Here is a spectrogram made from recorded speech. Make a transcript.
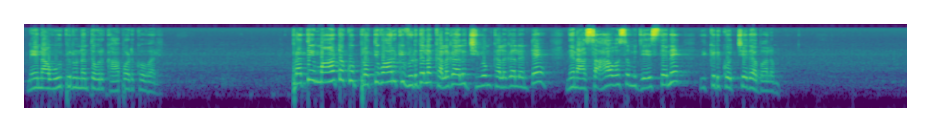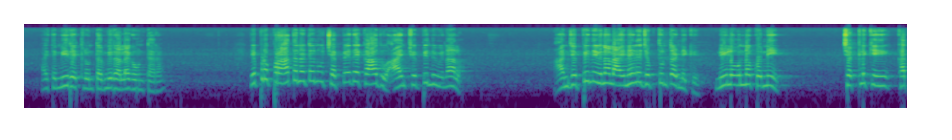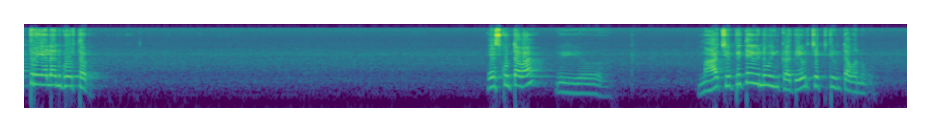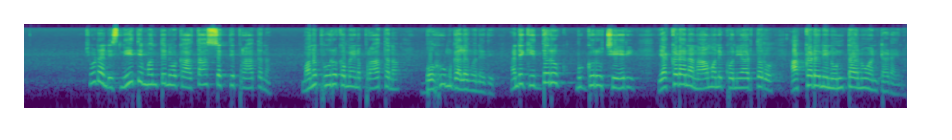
నేను ఆ ఊపిరి ఉన్నంత వరకు కాపాడుకోవాలి. ప్రతి మాటకు ప్రతి వారికి విడుదల కలగాలి జీవం కలగాలంటే నేను ఆ సాహసం చేస్తేనే ఇక్కడికి వచ్చేది ఆ బలం. అయితే మీరు ఎట్లుంటారు? మీరు అలాగే ఉంటారా? ఎప్పుడు ప్రార్థనట నువ్వు చెప్పేదే కాదు. ఆయన చెప్పింది వినాలి. ఆయన చెప్పింది వినాలి. ఆయనైనా చెప్తుంటాడు నీకు. నీలో ఉన్న కొన్ని చెట్లకి కత్తిరేయాలని కోరుతాడు. వేసుకుంటావా? అయ్యో. మా చెప్పితే నువ్వు ఇంకా దేవుడు చెప్తే ఉంటావా నువ్వు? చూడండి నీతి మంతుని ఒక అతాశక్తి ప్రార్థన మనపూర్వకమైన ప్రార్థన బహుం గలంగునేది. అంటే ఇద్దరు ముగ్గురు చేరి ఎక్కడ నా నామని కొనియాడతారో అక్కడ నేను ఉంటాను అంటాడు ఆయన.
